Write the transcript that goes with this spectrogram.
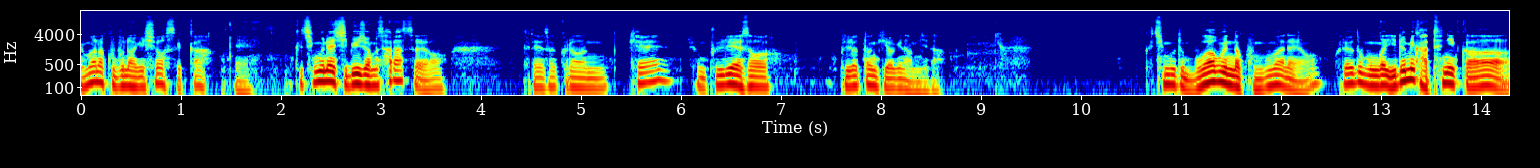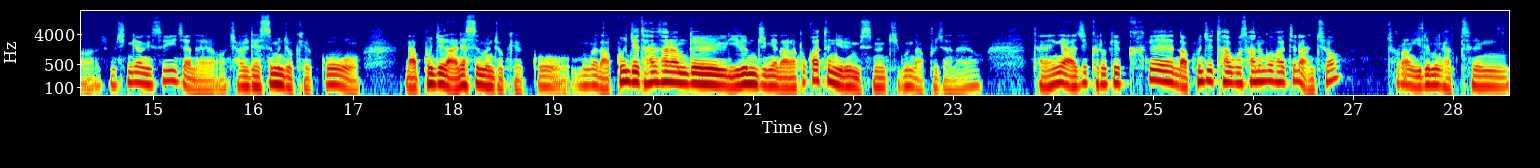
얼마나 구분하기 쉬웠을까? 예. 그 친구네 집이 좀 살았어요. 그래서 그렇게 좀 분리해서 빌렸던 기억이 납니다. 그 친구들 뭐 하고 있나 궁금하네요. 그래도 뭔가 이름이 같으니까 좀 신경이 쓰이잖아요. 잘 됐으면 좋겠고 나쁜 짓 안 했으면 좋겠고 뭔가 나쁜 짓 한 사람들 이름 중에 나랑 똑같은 이름 있으면 기분 나쁘잖아요. 다행히 아직 그렇게 크게 나쁜 짓 하고 사는 것 같지는 않죠. 저랑 이름이 같은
